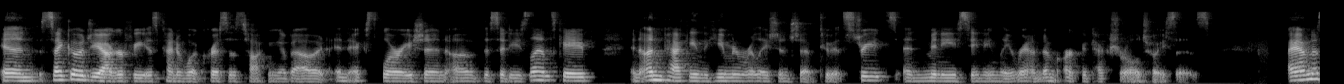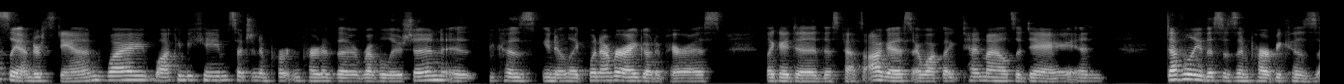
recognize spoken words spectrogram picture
And psychogeography is kind of what Chris is talking about an exploration of the city's landscape and unpacking the human relationship to its streets and many seemingly random architectural choices. I honestly understand why walking became such an important part of the revolution is because, you know, like whenever I go to Paris, like I did this past August, I walk like 10 miles a day. And definitely this is in part because,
